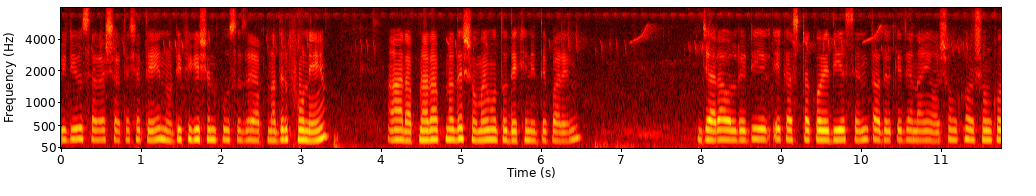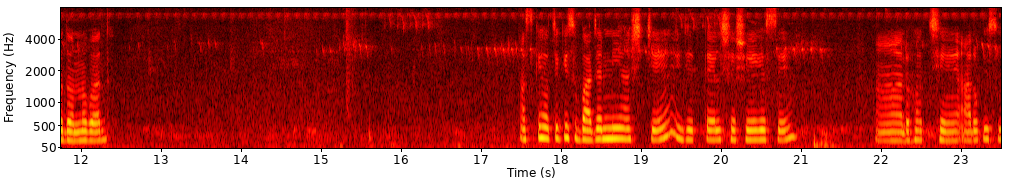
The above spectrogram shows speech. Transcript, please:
ভিডিও ছাড়ার সাথে সাথে নোটিফিকেশন পৌঁছে যায় আপনাদের ফোনে। আর আপনারা আপনাদের সময় মতো দেখে নিতে পারেন। যারা অলরেডি এই কাজটা করে দিয়েছেন, তাদেরকে জানাই অসংখ্য অসংখ্য ধন্যবাদ। আজকে হচ্ছে কিছু বাজার নিয়ে আসছে, এই যে তেল শেষ হয়ে গেছে। আর হচ্ছে আরও কিছু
